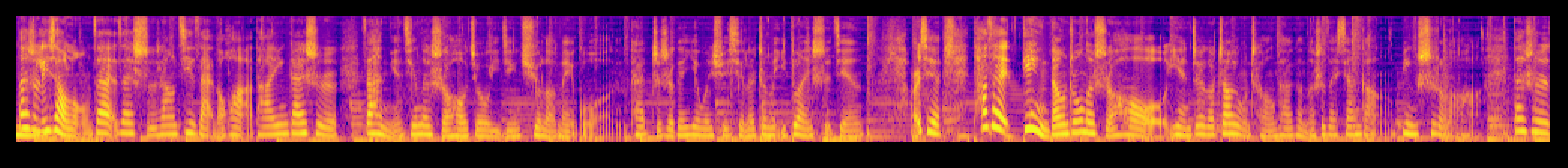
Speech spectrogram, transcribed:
但是李小龙在在史上记载的话，他应该是在很年轻的时候就已经去了美国，他只是跟叶问学习了这么一段时间，而且他在电影当中的时候演这个张永成，他可能是在香港病逝了哈，但是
